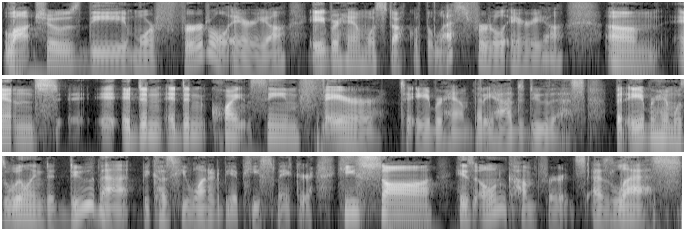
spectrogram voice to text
Lot chose the more fertile area. Abraham was stuck with the less fertile area, um, and it, it, didn't it didn't quite seem fair to Abraham that he had to do this. But Abraham was willing to do that because he wanted to be a peacemaker. He saw his own comforts as less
